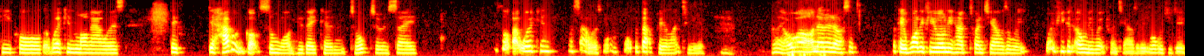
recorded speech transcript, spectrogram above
people that work in long hours. They they haven't got someone who they can talk to and say you thought about working less hours? What, what would that feel like to you? Mm. and they go oh no no no. So okay what if you only had 20 hours a week? What if you could only work 20 hours a week? What would you do?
